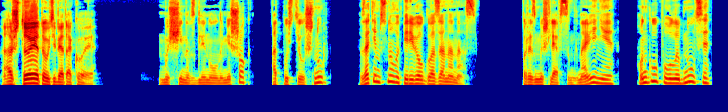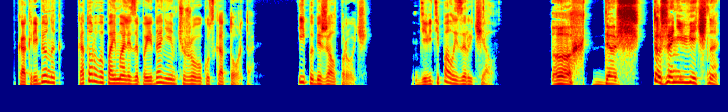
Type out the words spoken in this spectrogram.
«А что это у тебя такое?» Мужчина взглянул на мешок, отпустил шнур, затем снова перевел глаза на нас. Поразмышляв с мгновения, он глупо улыбнулся как ребенок, которого поймали за поеданием чужого куска торта, и побежал прочь. Девятипалый зарычал. «Ох, да что же они вечно!»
